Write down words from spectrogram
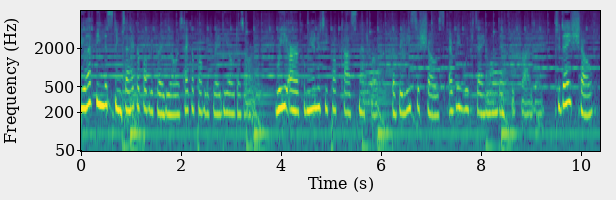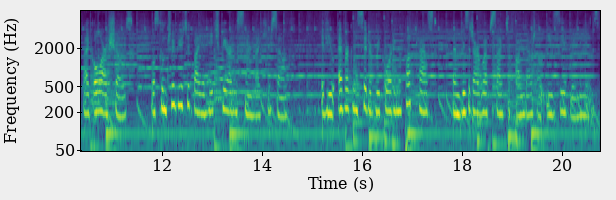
You have been listening to Hacker Public Radio at hackerpublicradio.org. We are a community podcast network that releases shows every weekday, Monday through Friday. Today's show, like all our shows, was contributed by a HPR listener like yourself. If you ever considered recording a podcast, then visit our website to find out how easy it really is.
